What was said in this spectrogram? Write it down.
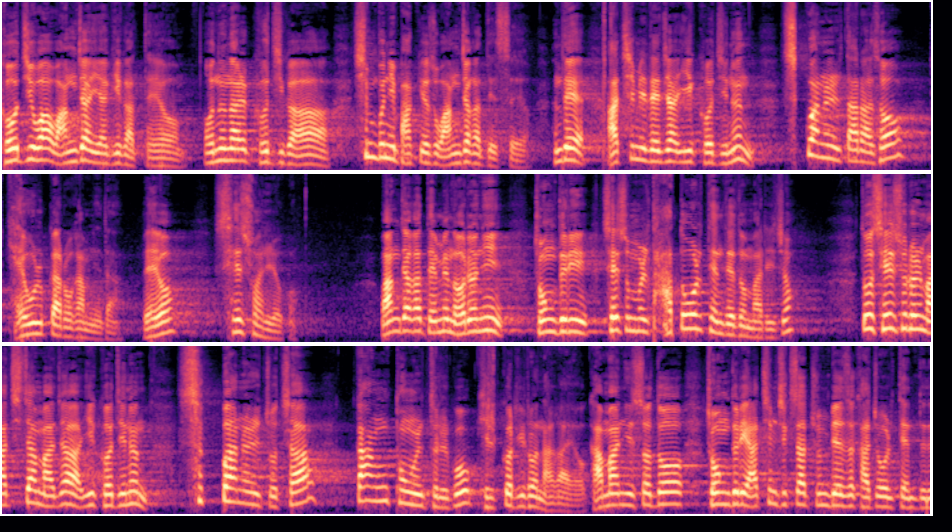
거지와 왕자 이야기 같아요. 어느 날 거지가 신분이 바뀌어서 왕자가 됐어요. 근데 아침이 되자 이 거지는 습관을 따라서 개울가로 갑니다. 왜요? 세수하려고. 왕자가 되면 어련히 종들이 세수물 다 떠올 텐데도 말이죠. 또 세수를 마치자마자 이 거지는 습관을 쫓아 깡통을 들고 길거리로 나가요. 가만히 있어도 종들이 아침 식사 준비해서 가져올 텐데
